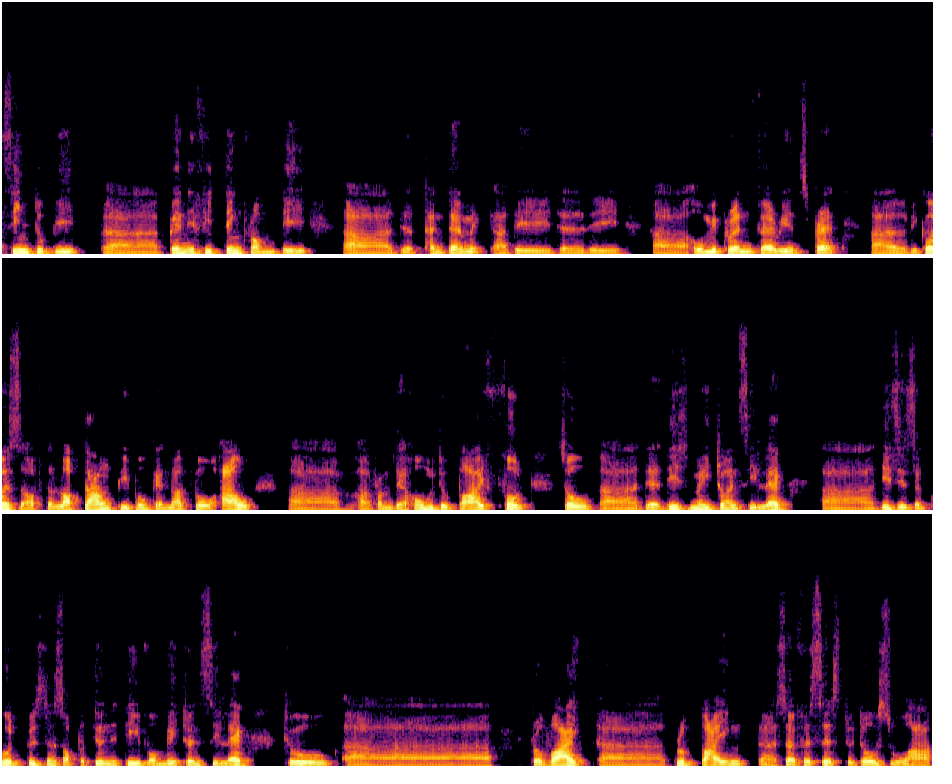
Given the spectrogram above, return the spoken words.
seen to be benefiting from the the pandemic, the the, the Omicron variant spread. Uh, because of the lockdown, people cannot go out uh, uh, from their home to buy food. So uh, the, this Meituan Select, uh, this is a good business opportunity for Meituan Select to provide uh, group buying uh, services to those who are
